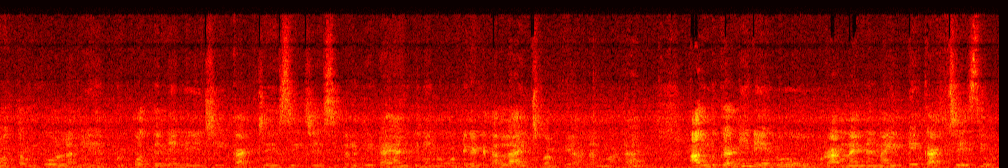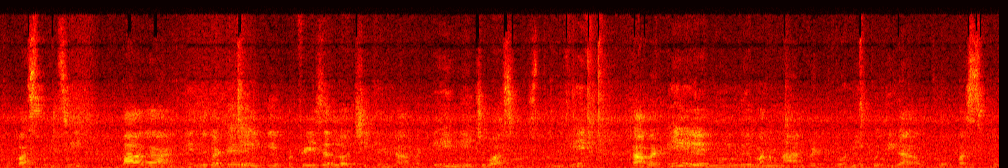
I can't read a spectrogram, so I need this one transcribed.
మొత్తం గోళ్ళని ఇప్పుడు పొద్దున్నే లేచి కట్ చేసి చేసి కలిపి టయానికి నేను ఒంటి గంట కల్లా ఇచ్చి పంపించాలన్నమాట అందుకని నేను నిన్న నైటే కట్ చేసి ఉప్పు పసుపు బాగా ఎందుకంటే ఇప్పుడు ఫ్రీజర్లో చికెన్ కాబట్టి నీచు వాసన వస్తుంది. కాబట్టి ముందు మనం నానబెట్టుకొని కొద్దిగా ఉప్పు పసుపు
